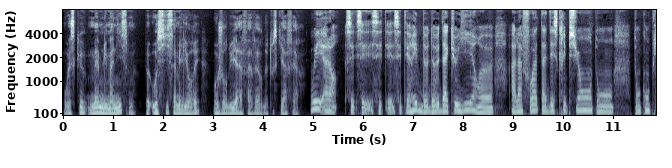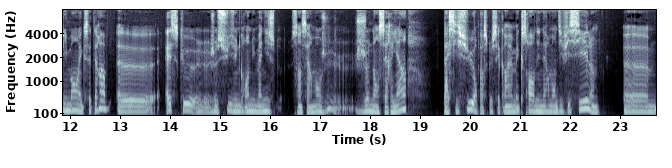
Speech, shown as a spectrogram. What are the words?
ou est-ce que même l'humanisme peut aussi s'améliorer aujourd'hui à la faveur de tout ce qu'il y a à faire? Oui, alors c'est terrible d'accueillir euh, à la fois ta description, ton, compliment, etc. Euh, est-ce que je suis une grande humaniste? Sincèrement, je, n'en sais rien. Pas si sûr parce que c'est quand même extraordinairement difficile. Euh,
